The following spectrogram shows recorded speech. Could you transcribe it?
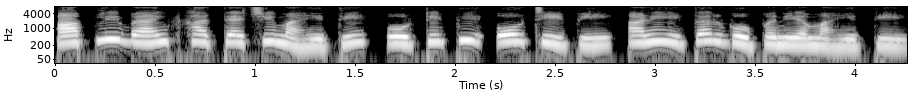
आपली बँक खात्याची माहिती ओटीपी ओटीपी आणि इतर गोपनीय माहिती.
